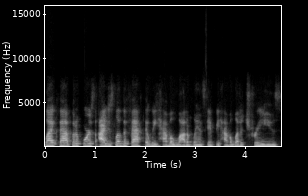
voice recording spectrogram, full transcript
like that. But of course, I just love the fact that we have a lot of landscape. We have a lot of trees,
